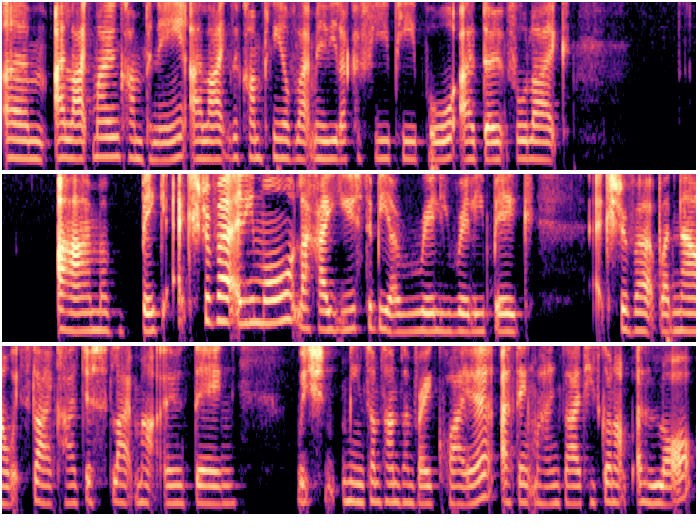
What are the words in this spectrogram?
Um, I like my own company. I like the company of like maybe like a few people. I don't feel like I'm a big extrovert anymore. Like I used to be a really, really big extrovert, but now it's like I just like my own thing which means sometimes I'm very quiet. I think my anxiety's gone up a lot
